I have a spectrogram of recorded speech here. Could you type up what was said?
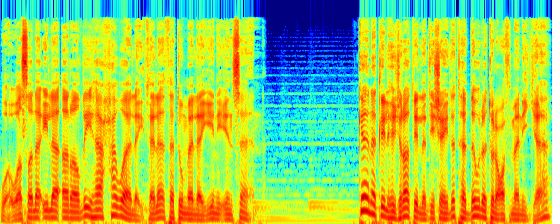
ووصل إلى أراضيها حوالي ثلاثة ملايين إنسان كانت للهجرات التي شهدتها الدولة العثمانية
